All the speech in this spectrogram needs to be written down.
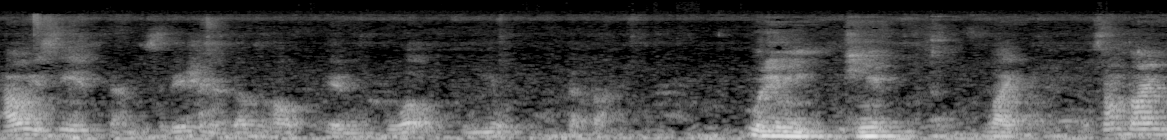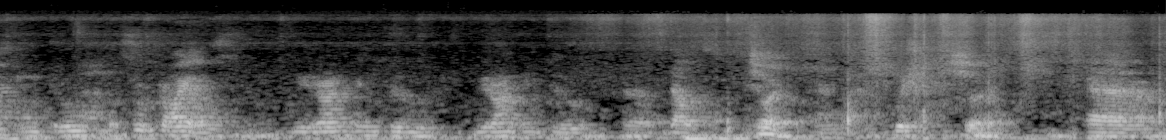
how you see it, the anticipation of God's hope in the world in you at that time. What do you mean? Can you like sometimes in, through through trials we run into we run into uh, doubts sure and wishes. Sure uh,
